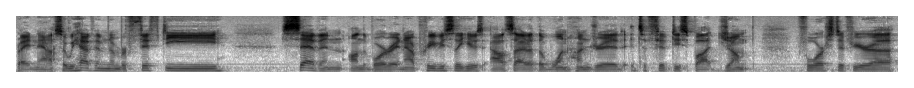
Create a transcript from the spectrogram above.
right now. So we have him number 57 on the board right now. Previously, he was outside of the 100. It's a 50 spot jump for Stafura. I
